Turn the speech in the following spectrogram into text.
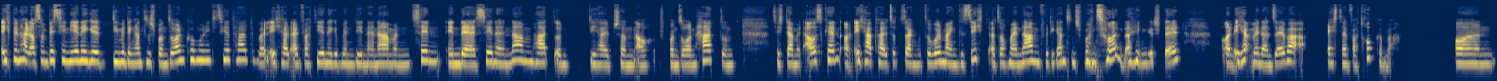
ich bin halt auch so ein bisschen diejenige, die mit den ganzen Sponsoren kommuniziert hat, weil ich halt einfach diejenige bin, die in der Namen in der Szene einen Namen hat und die halt schon auch Sponsoren hat und sich damit auskennt. Und ich habe halt sozusagen sowohl mein Gesicht als auch meinen Namen für die ganzen Sponsoren dahingestellt. Und ich habe mir dann selber echt einfach Druck gemacht. Und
